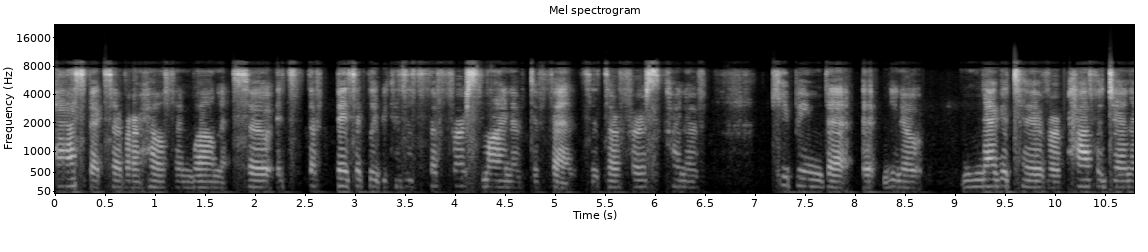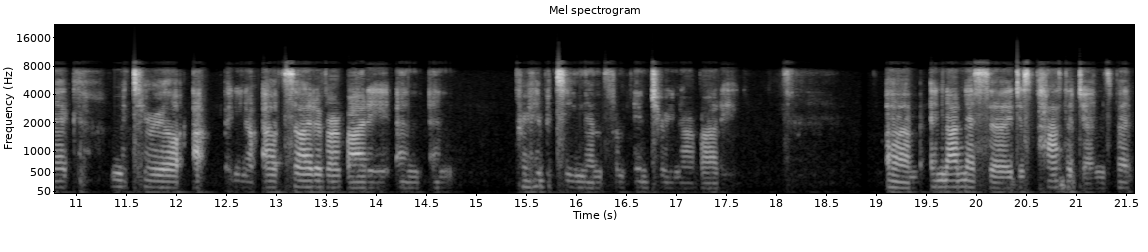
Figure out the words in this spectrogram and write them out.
aspects of our health and wellness. So it's the, basically because it's the first line of defense. It's our first kind of keeping the, uh, you know, negative or pathogenic material uh, you know, outside of our body and, and prohibiting them from entering our body. Um, and not necessarily just pathogens, but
